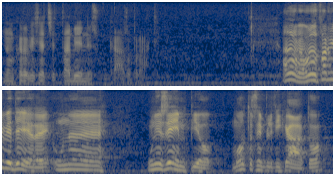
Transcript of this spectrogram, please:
non credo che sia accettabile in nessun caso pratico. Allora, volevo farvi vedere un, eh, un esempio molto semplificato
